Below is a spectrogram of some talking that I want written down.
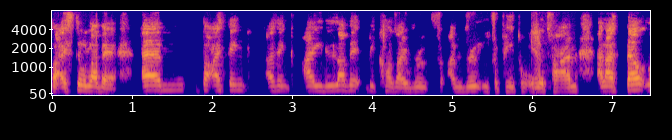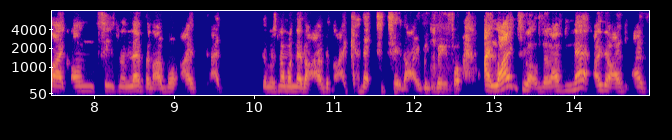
but I still love it. Um, but I think. I think I love it because I root. For, I'm rooting for people all the time, and I felt like on season eleven, I, I, I there was no one there that I, would- I connected to that I really rooted Mhm. for. I liked a lot of them. I've met, I know, I've, I've,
